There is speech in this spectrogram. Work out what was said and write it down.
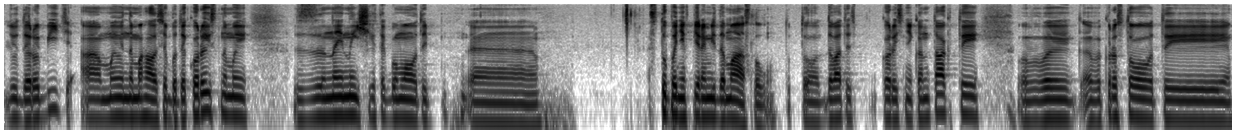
люди робіть, а ми намагалися бути корисними з найнижчих, так би мовити, е, ступенів піраміди Маслову. Тобто давати корисні контакти, використовувати,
